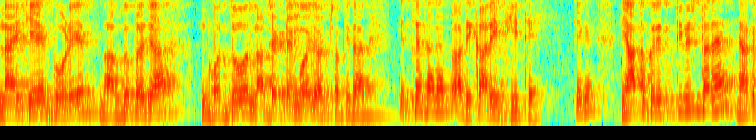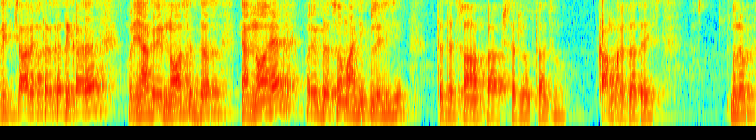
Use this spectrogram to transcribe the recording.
नायके, गोड़ेत, भागदो प्रजा, भोद्दो, लासेट टेंगोज और चौकीदार। इतने सारे अधिकारी भी थे। ठीक है? यहाँ तो करीब तीन स्तर है, यहाँ करीब चार स्तर का दिखा रहा है और यहाँ करीब नौ से दस, यहाँ नौ है और एक दसवां मांझी को ले लीजिए। तो दसवां आपका अफसर लोग था जो काम करता था इस मतलब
